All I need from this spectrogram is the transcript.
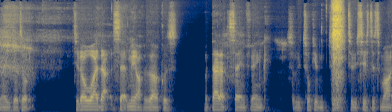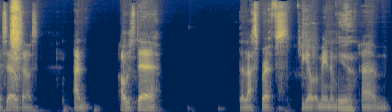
I go talk? Do you know why that set me off as well? Because my dad had the same thing. So we took him to, to his sister to Martin Sarah's house, and I was there. The last breaths. Do you get what I mean? And Yeah. um,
